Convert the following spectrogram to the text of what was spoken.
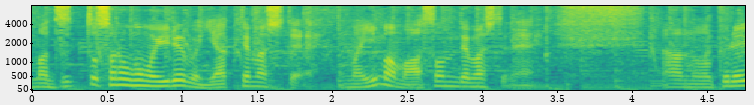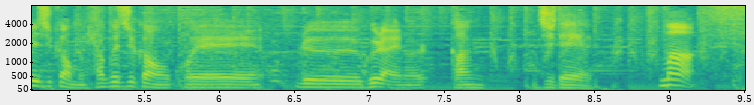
まあ、ずっとその後も11やってまして、まあ、今も遊んでましてね。あのプレイ時間も100時間を超えるぐらいの感じでまあ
